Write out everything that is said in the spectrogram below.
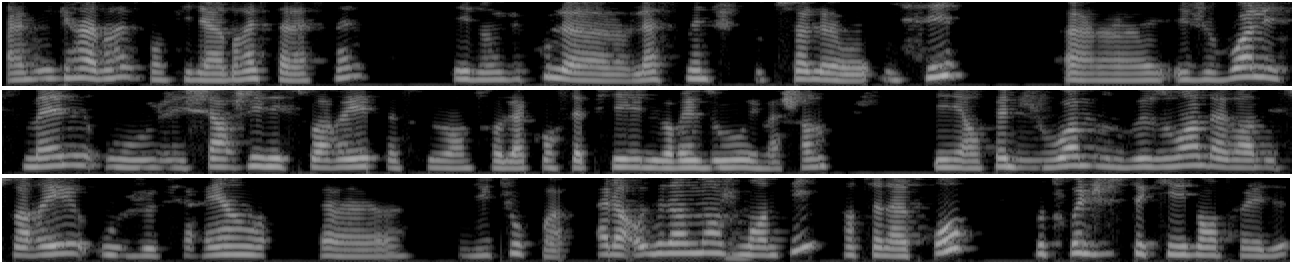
à migré à Brest, donc il est à Brest à la semaine. Et donc, du coup, la, la semaine, je suis toute seule euh, ici. Euh, et je vois les semaines où j'ai chargé les soirées parce que entre la course à pied, le réseau et machin. Et en fait, je vois mon besoin d'avoir des soirées où je fais rien euh, du tout, quoi. Alors, au bout d'un moment, je m'ennuie quand il y en a trop. Faut trouver le juste équilibre entre les deux.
